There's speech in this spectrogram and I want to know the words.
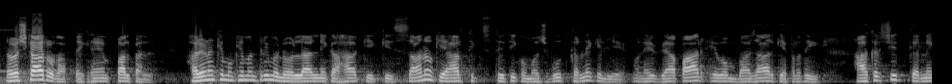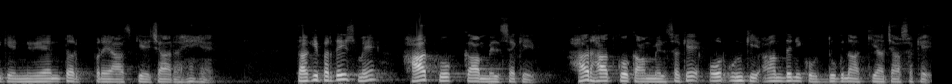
नमस्कार, और आप देख रहे हैं पल पल। हरियाणा के मुख्यमंत्री मनोहर लाल ने कहा कि किसानों की आर्थिक स्थिति को मज़बूत करने के लिए उन्हें व्यापार एवं बाज़ार के प्रति आकर्षित करने के निरंतर प्रयास किए जा रहे हैं, ताकि प्रदेश में हाथ को काम मिल सके, हर हाथ को काम मिल सके और उनकी आमदनी को दुगना किया जा सके।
